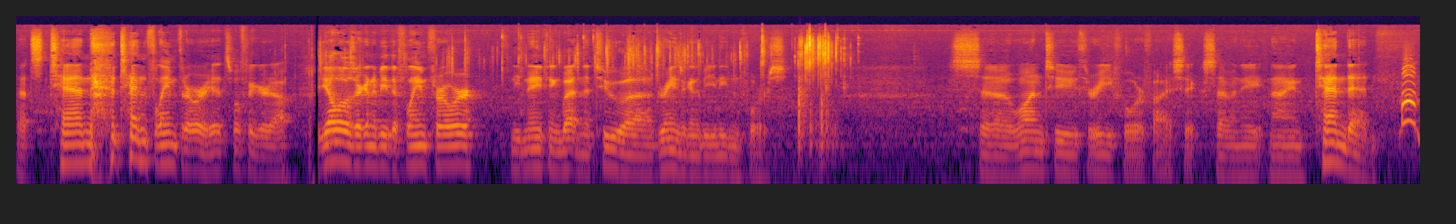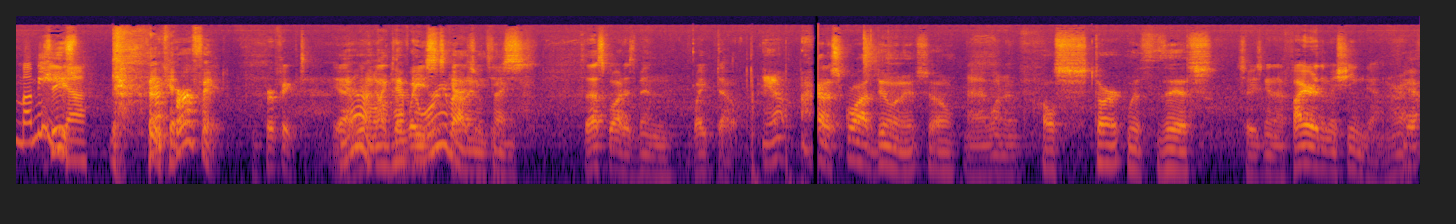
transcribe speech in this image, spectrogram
That's 10, 10 flamethrower hits. We'll figure it out. The yellows are going to be the flamethrower, needing anything but, and the two uh, greens are going to be needing fours. So one, two, three, four, five, six, seven, eight, nine, ten dead. Mamma mia! That's perfect. Perfect. Yeah, we I don't have to worry about casualties. So that squad has been wiped out. Yeah. I got a squad doing it, so Uh, one of I'll start with this. so he's going to fire the machine gun. All right. Yeah.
